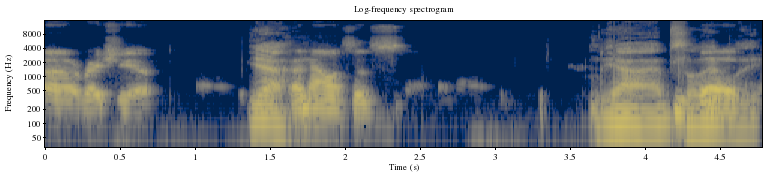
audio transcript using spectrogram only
uh, ratio yeah analysis. yeah absolutely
